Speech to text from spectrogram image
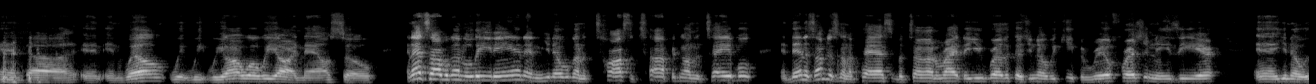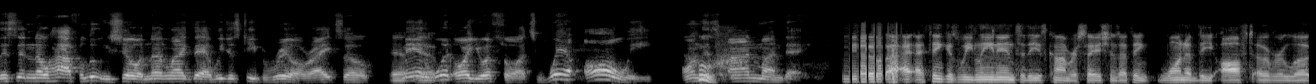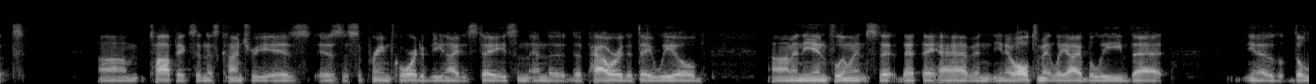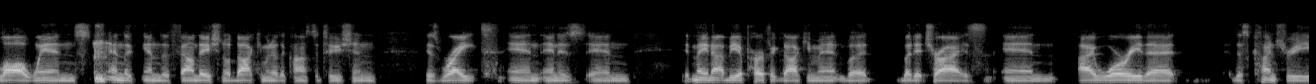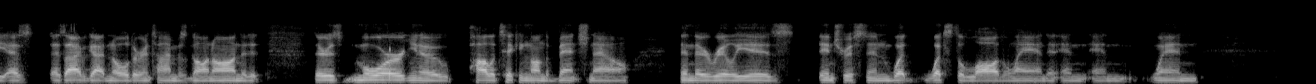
and uh, and and well, we, we we are where we are now. So, and that's how we're going to lead in, and you know, we're going to toss the topic on the table. And Dennis, I'm just going to pass the baton right to you, brother, because you know we keep it real fresh and easy here. And you know, this isn't no highfalutin show or nothing like that. We just keep it real, right? So, yep, man, yep. what are your thoughts? Where are we on Whew. this fine Monday? You know, I, I, think as we lean into these conversations, I think one of the oft overlooked um, topics in this country is is the Supreme Court of the United States and, and the the power that they wield um, and the influence that that they have. And you know, ultimately, I believe that you know the, the law wins, and the and the foundational document of the Constitution is right, and and is and it may not be a perfect document, but but it tries. And I worry that this country as as I've gotten older and time has gone on that it there's more you know politicking on the bench now than there really is interest in what what's the law of the land. And and, and when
